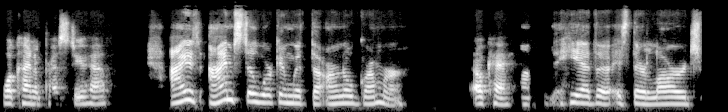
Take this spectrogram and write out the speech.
What kind of press do you have? I I'm still working with the Arnold Grummer. Okay. Um, he had the it's their large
